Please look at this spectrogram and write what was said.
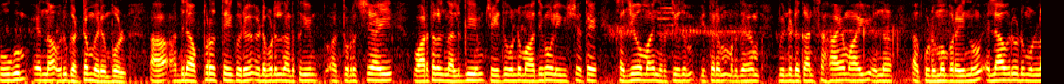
പോകും എന്ന ഒരു ഘട്ടം വരുമ്പോൾ അതിനപ്പുറത്തേക്ക് ഒരു ഇടപെടൽ നടത്തുകയും തുടർച്ചയായി വാർത്തകൾ നൽകുകയും ചെയ്തുകൊണ്ട് മാധ്യമങ്ങൾ ഈ വിഷയത്തെ സജീവമായി നിർത്തിയതും ഇത്തരം മൃതദേഹം വീണ്ടെടുക്കാൻ സഹായമായി എന്ന് കുടുംബം പറയുന്നു. എല്ലാവരോടുമുള്ള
